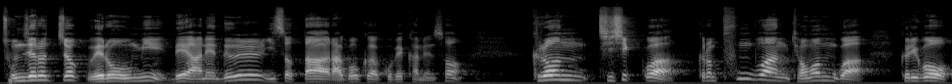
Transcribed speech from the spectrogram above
존재론적 외로움이 내 안에 늘 있었다라고 그가 고백하면서 그런 지식과 그런 풍부한 경험과 그리고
